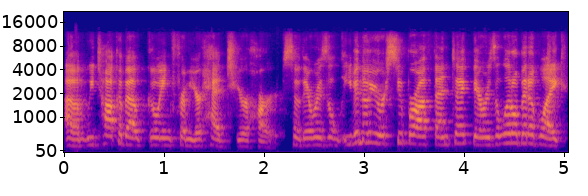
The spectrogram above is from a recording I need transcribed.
um, we talk about going from your head to your heart. So there was, a, even though you were super authentic, there was a little bit of like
